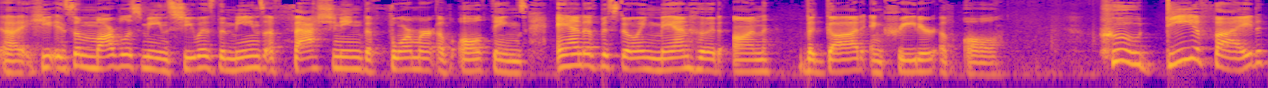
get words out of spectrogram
Uh, he, in some marvelous means, she was the means of fashioning the former of all things and of bestowing manhood on the God and creator of all, who deified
